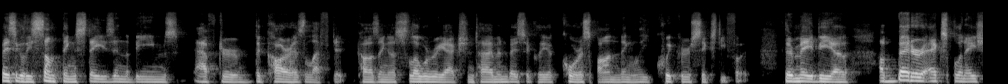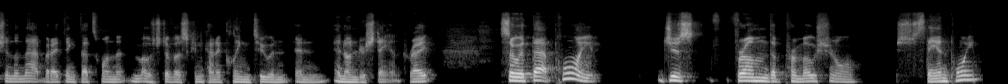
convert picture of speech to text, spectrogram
basically something stays in the beams after the car has left it, causing a slower reaction time and basically a correspondingly quicker 60 foot. There may be a, a better explanation than that, but I think that's one that most of us can kind of cling to and and and understand, right? So at that point, just from the promotional standpoint,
